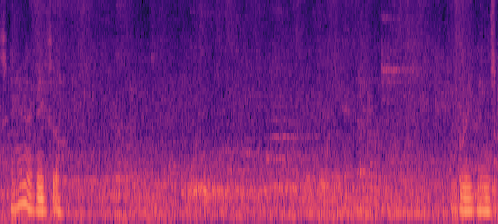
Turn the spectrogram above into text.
So yeah, these are. readings of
